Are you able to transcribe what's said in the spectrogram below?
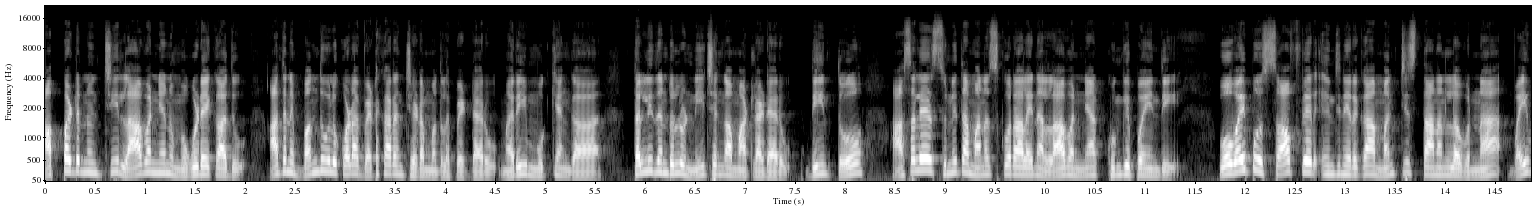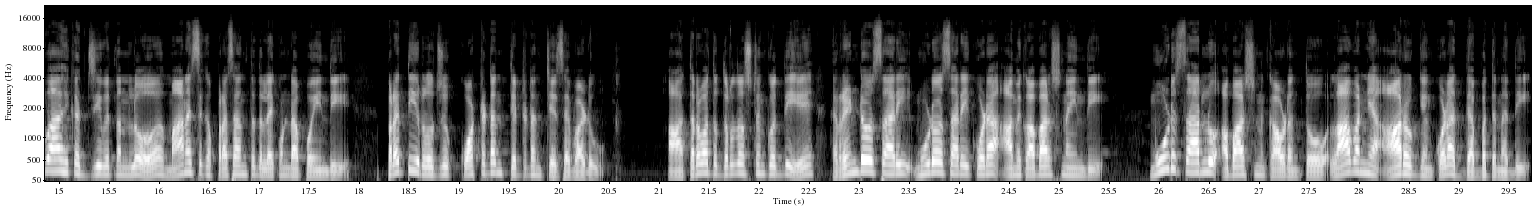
అప్పటి నుంచి లావణ్యను మొగుడే కాదు అతని బంధువులు కూడా వెటకారం చేయడం మొదలుపెట్టారు. మరీ ముఖ్యంగా తల్లిదండ్రులు నీచంగా మాట్లాడారు. దీంతో అసలే సున్నిత మనస్కురాలైన లావణ్య కుంగిపోయింది. ఓవైపు సాఫ్ట్వేర్ ఇంజనీర్గా మంచి స్థానంలో ఉన్న వైవాహిక జీవితంలో మానసిక ప్రశాంతత లేకుండా పోయింది. ప్రతిరోజు కొట్టడం తిట్టడం చేసేవాడు. ఆ తర్వాత దురదృష్టం కొద్దీ రెండోసారి మూడోసారి కూడా ఆమెకు అబార్షన్ అయింది. మూడు సార్లు అబార్షన్ కావడంతో లావణ్య ఆరోగ్యం కూడా దెబ్బతిన్నది.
